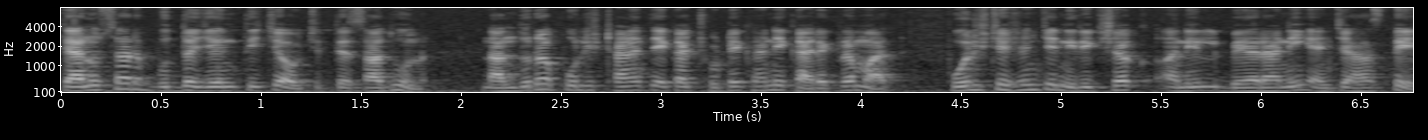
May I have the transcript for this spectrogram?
त्यानुसार बुद्ध जयंतीचे औचित्य साधून नांदुरा पोलीस ठाण्यात एका छोटेखानी कार्यक्रमात पोलीस स्टेशनचे निरीक्षक अनिल बेहरानी यांच्या हस्ते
